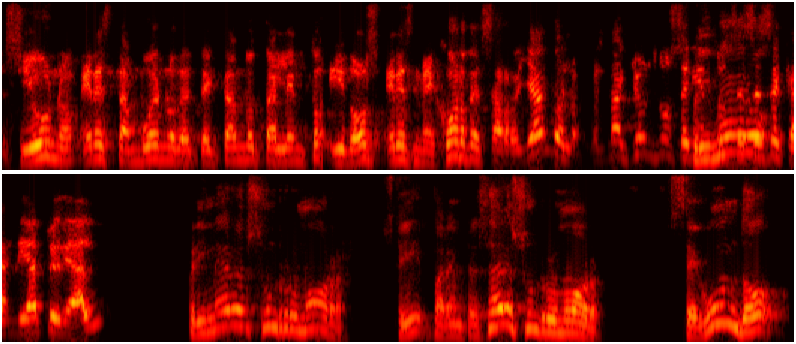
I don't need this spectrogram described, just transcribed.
Si uno, eres tan bueno detectando talento y dos, eres mejor desarrollándolo. Pues Mac Jones no sería Primero- entonces ese candidato ideal. Primero es un rumor. ¿sí? Para empezar, es un rumor. Segundo,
